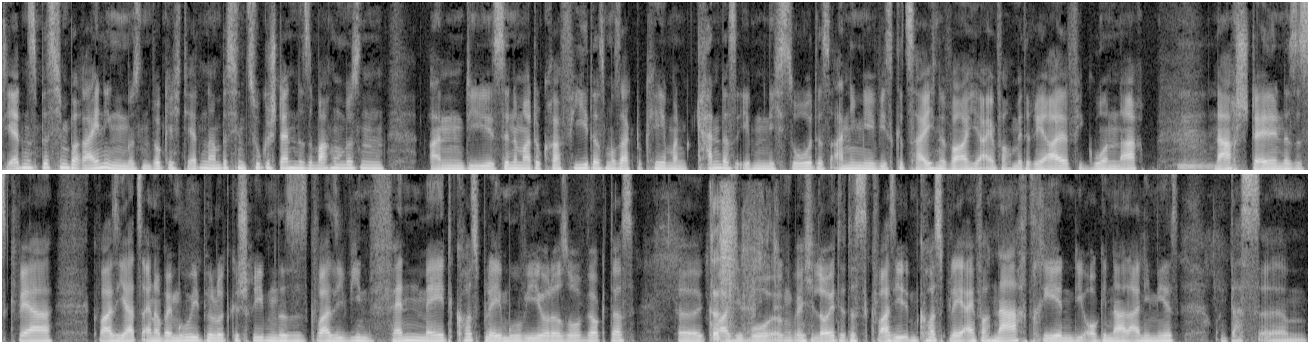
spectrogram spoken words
die hätten es ein bisschen bereinigen müssen, wirklich. Die hätten da ein bisschen Zugeständnisse machen müssen an die Cinematografie, dass man sagt, okay, man kann das eben nicht so, das Anime, wie es gezeichnet war, hier einfach mit Realfiguren nach, mhm. nachstellen. Das ist quer, quasi hat es einer bei Movie Pilot geschrieben, das ist quasi wie ein Fan-made Cosplay-Movie oder so wirkt das. Äh, quasi, das, wo irgendwelche Leute das quasi im Cosplay einfach nachdrehen, die Original-Animes. Und das ähm,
